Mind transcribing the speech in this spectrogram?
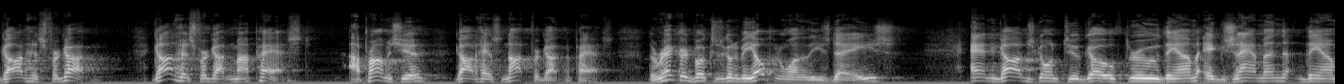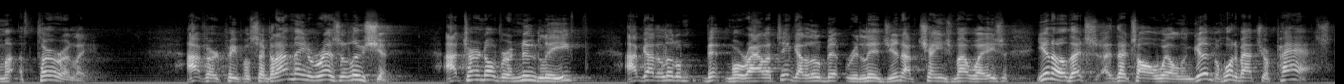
God has forgotten. God has forgotten my past. I promise you, God has not forgotten the past. The record books is going to be open one of these days, and God's going to go through them, examine them thoroughly. I've heard people say, but I made a resolution. I turned over a new leaf. I've got a little bit morality, got a little bit religion. I've changed my ways. You know, that's, that's all well and good, but what about your past?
